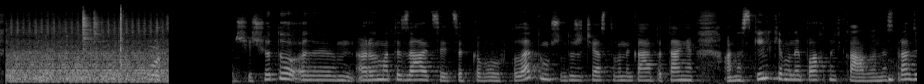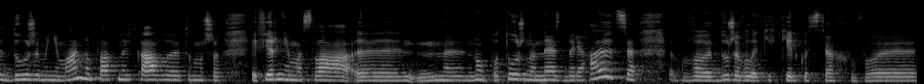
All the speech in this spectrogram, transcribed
Ще Щодо е, ароматизації цих кавових пелет, тому що дуже часто виникає питання: а наскільки вони пахнуть кавою? Насправді дуже мінімально пахнуть кавою, тому що ефірні масла е, ну, потужно не зберігаються в дуже великих кількостях в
